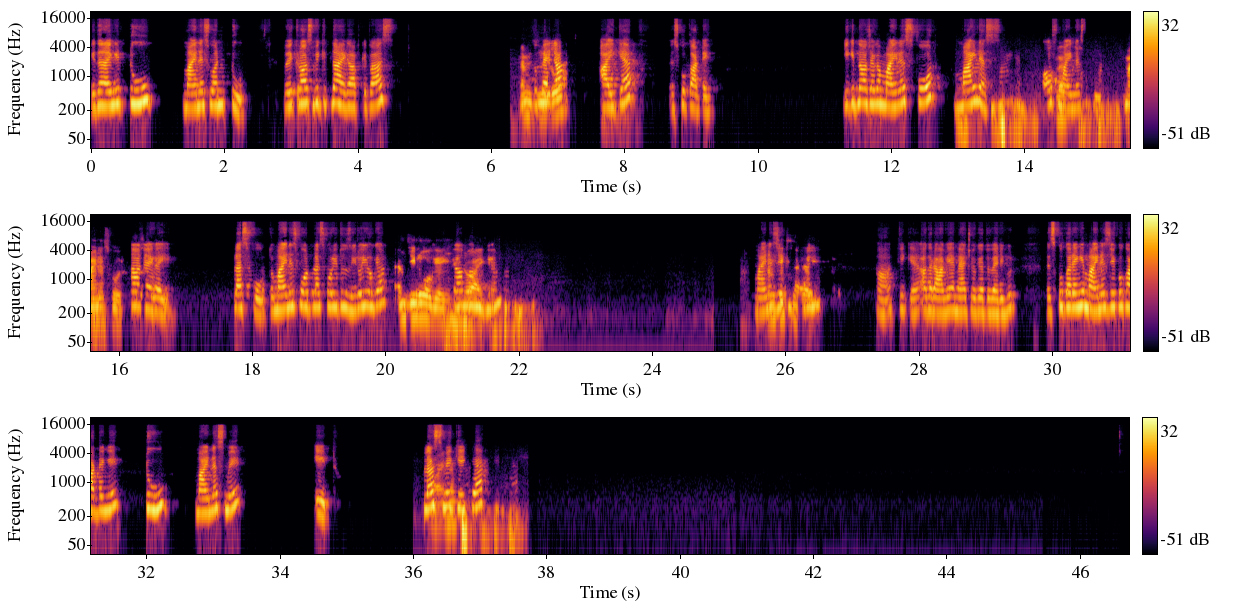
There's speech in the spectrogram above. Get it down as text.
इधर आएँगे टू माइनस वन टू। तो एक क्रॉस भी कितना आएगा आपके पास? तो पहला आई कैप इसको काटे। ये कितना हो जाएगा? Minus four minus of minus two minus four. कितना हो जाएगा ये। Plus four. तो माइनस फोर प्लस फोर ये तो ज़ीरो ही हो गया। ज़ीरो हो गया माइनस हाँ ठीक है। अगर आ गया मैच हो गया तो वेरी गुड इसको करेंगे माइनस जे को काटेंगे टू माइनस में एट प्लस में K cap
